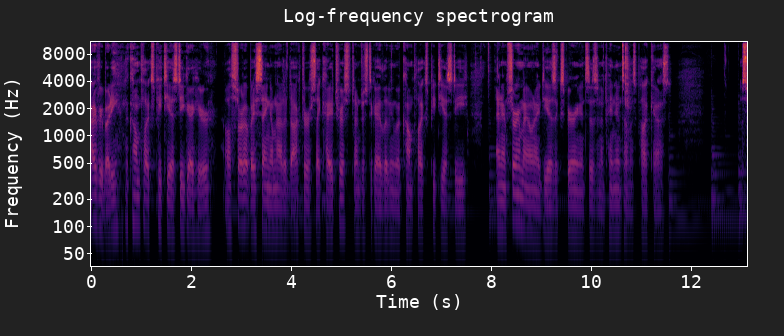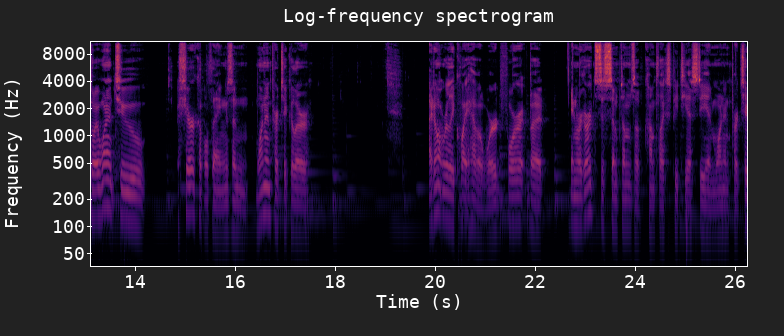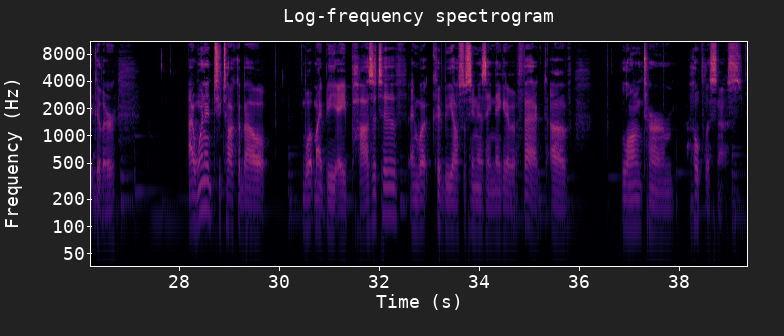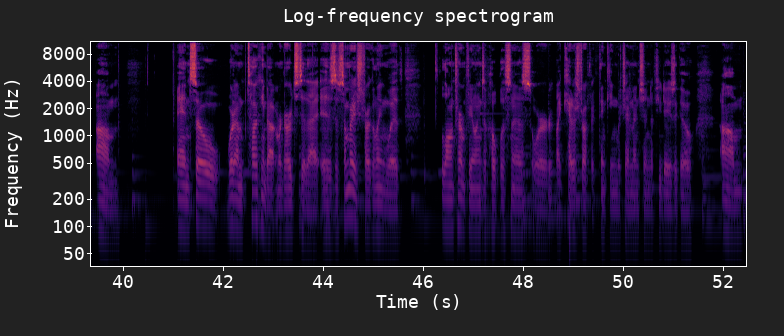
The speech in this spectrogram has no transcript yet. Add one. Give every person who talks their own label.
Speaker 1: Hi, everybody. The complex PTSD guy here. I'll start out by saying I'm not a doctor or psychiatrist. I'm just a guy living with complex PTSD, and I'm sharing my own ideas, experiences, and opinions on this podcast. So, I wanted to share a couple things, and one in particular, I don't really quite have a word for it, but in regards to symptoms of complex PTSD, and one in particular, I wanted to talk about what might be a positive and what could be also seen as a negative effect of long term hopelessness. Um, and so, what I'm talking about in regards to that is if somebody's struggling with long term feelings of hopelessness or like catastrophic thinking, which I mentioned a few days ago, um,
